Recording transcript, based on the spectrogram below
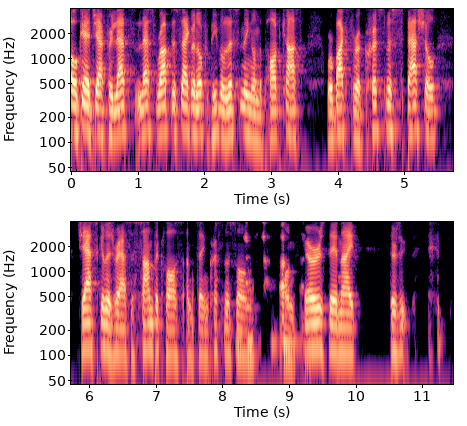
Okay, Jeffrey, let's let's wrap the segment up for people listening on the podcast. We're back for a Christmas special. Jeff's going to dress as Santa Claus and sing Christmas songs on Thursday night. There's a,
